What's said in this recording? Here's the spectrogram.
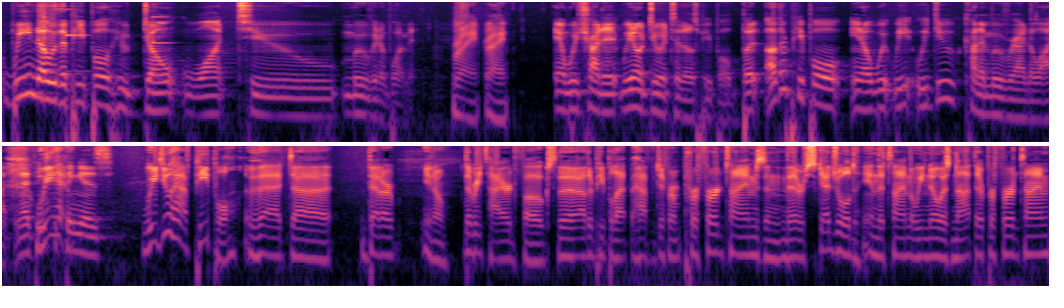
we know the people who don't want to move an appointment Right, right. and we try to we don't do it to those people but other people you know we, we, we do kind of move around a lot and i think We the ha- thing is We do have people that uh, that are you know the retired folks, the other people that have different preferred times, and they're scheduled in the time that we know is not their preferred time.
